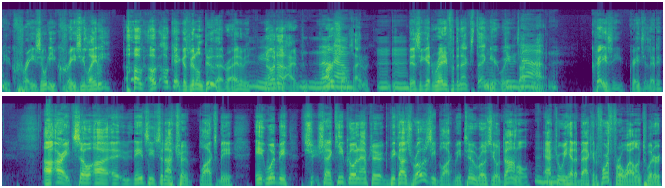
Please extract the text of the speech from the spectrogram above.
you crazy? What are you crazy, lady?" Oh, oh, okay, because we don't do that, right? I mean, no, no, no, I, No, commercials. no. I'm busy getting ready for the next thing here. What are you talking that. about? Crazy, crazy lady. Uh, all right, so uh, Nancy Sinatra blocks me. It would be. Sh- should I keep going after? Because Rosie blocked me too. Rosie O'Donnell. Mm-hmm. After we had a back and forth for a while on Twitter,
